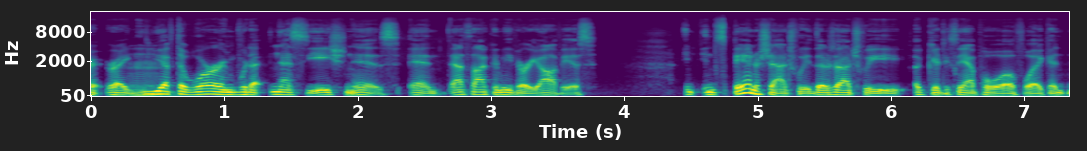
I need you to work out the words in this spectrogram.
Right? right? You mm. have to learn what that enunciation is, and that's not gonna be very obvious in, in Spanish, actually, there's actually a good example of like a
